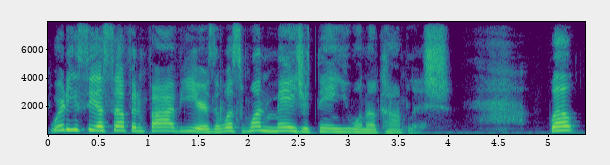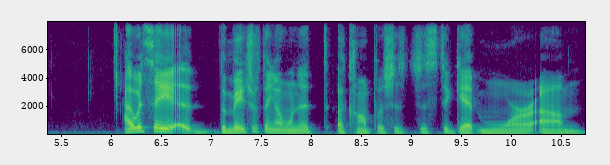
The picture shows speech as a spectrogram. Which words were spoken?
Where do you see yourself in five years, and what's one major thing you want to accomplish? Well, I would say uh, the major thing I want to accomplish is just to get more, um,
